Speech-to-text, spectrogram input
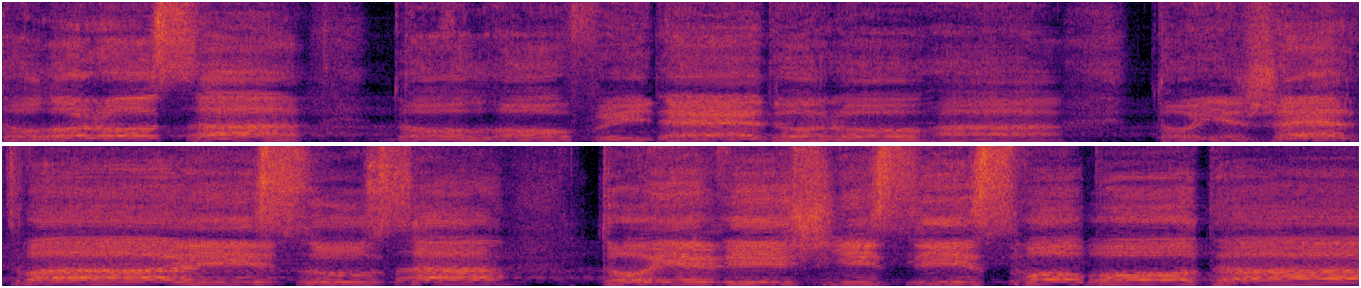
долороса, до Голгофи йде дорога, то є жертва Ісуса, то є вічність і свобода.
